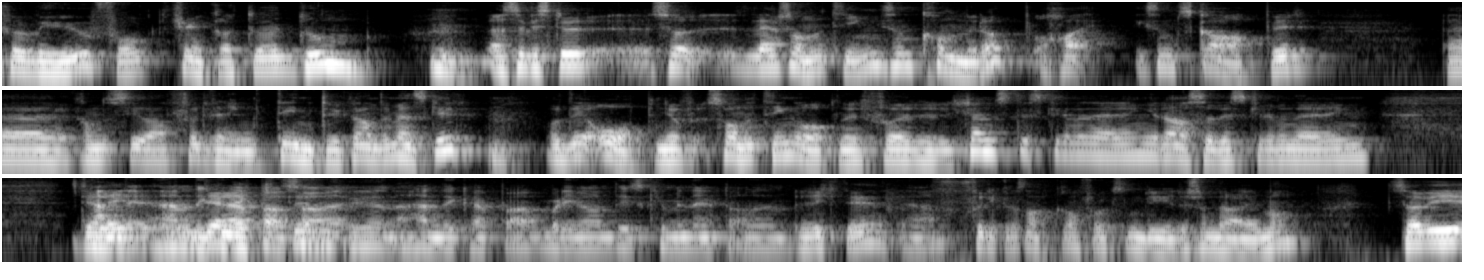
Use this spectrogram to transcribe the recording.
så vil jo folk tenke at du er dum. Altså hvis du, så Det er sånne ting som kommer opp og har, liksom skaper eh, kan du si da, forvrengte inntrykk av andre mennesker. Og det åpner jo, sånne ting åpner for kjønnsdiskriminering, rasediskriminering Handikappa Handikap, altså, blir jo diskriminert av den. Riktig. Ja. For ikke å snakke om folk som lyder som Raymond. Så vi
